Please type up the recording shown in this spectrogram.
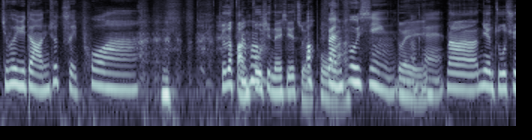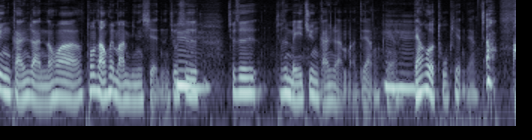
就会遇到。你说嘴破啊，就是反复性的一些嘴破，哦，反复性。对，Okay. 那念珠菌感染的话，通常会蛮明显的，就是、嗯、就是就是霉菌感染嘛，这样。嗯，等下会有图片这样。哦，哦，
